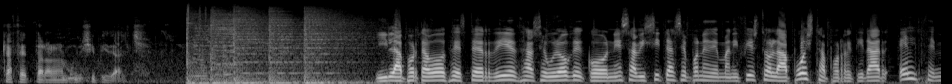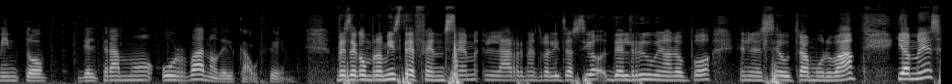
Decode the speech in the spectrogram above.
que afectaran al municipi d'Elx. Y la portavoz Esther Díez aseguró que con esa visita se pone de manifiesto la apuesta por retirar el cemento del tramo urbano del Cauce. Des de Compromís defensem la renaturalització del riu Vinalopó en el seu tram urbà i a més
